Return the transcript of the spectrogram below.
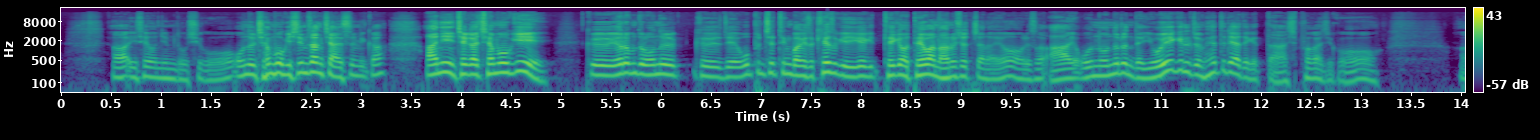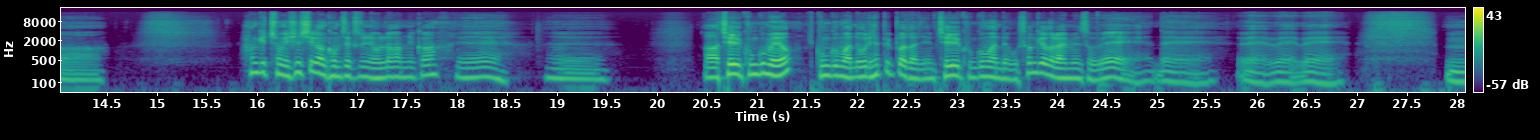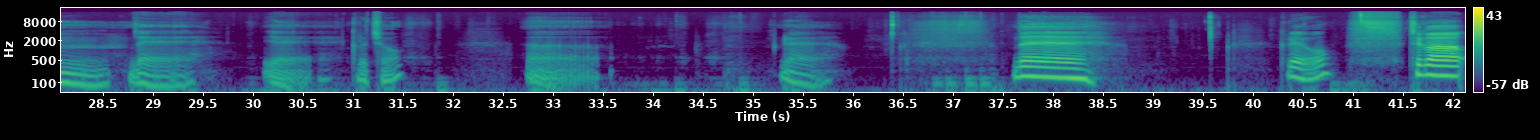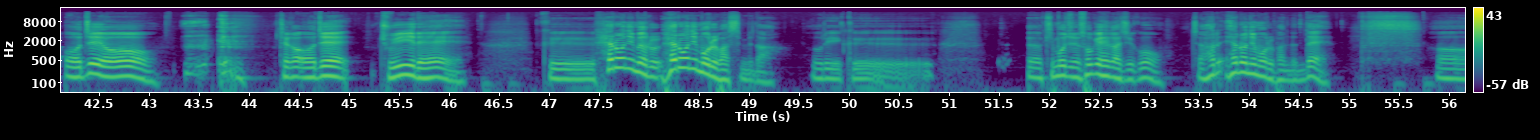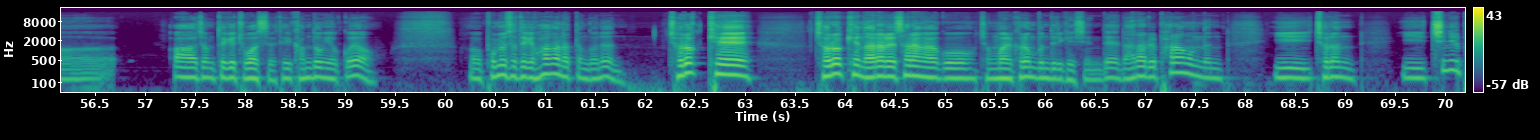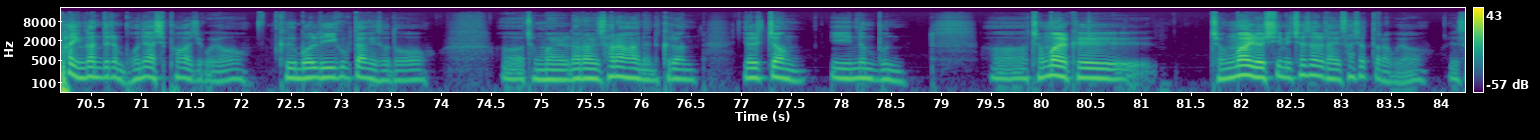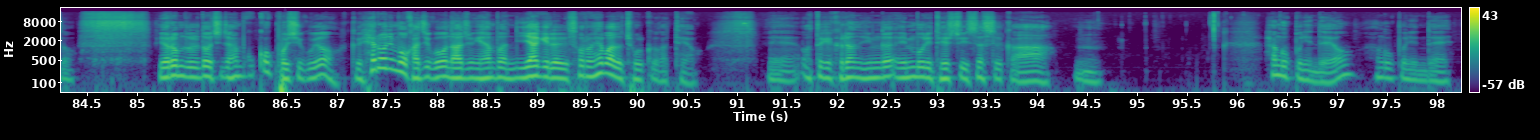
아, 이세호 님도 오시고. 오늘 제목이 심상치 않습니까? 아니, 제가 제목이 그 여러분들 오늘 그 이제 오픈 채팅방에서 계속 얘기 대화 대화 나누셨잖아요. 그래서 아, 오늘은 내 요 얘기를 좀 해 드려야 되겠다 싶어 가지고 아, 한기총이 실시간 검색 순위 올라갑니까? 예. 예. 아, 제일 궁금해요? 궁금한, 우리 햇빛바다님, 제일 궁금한 대목, 성경을 알면서 왜, 네, 왜, 왜, 왜, 음, 네, 예, 그렇죠. 아, 네. 네. 그래요. 제가 어제요, 제가 어제 주일에 그 헤로니모를, 헤로니모를 봤습니다. 우리 그 어, 김호준 소개해가지고 헤로니모를 봤는데 어 아 좀 되게 좋았어요. 되게 감동이었고요. 어, 보면서 되게 화가 났던 거는 저렇게 저렇게 나라를 사랑하고 정말 그런 분들이 계시는데 나라를 팔아먹는 이 저런 이 친일파 인간들은 뭐냐 싶어가지고요. 그 멀리 이국 땅에서도 어, 정말 나라를 사랑하는 그런 열정이 있는 분 어, 정말 그, 정말 열심히 최선을 다해 사셨더라고요. 그래서 여러분들도 진짜 한번 꼭 보시고요. 그 헤로니모 가지고 나중에 한번 이야기를 서로 해봐도 좋을 것 같아요. 예, 어떻게 그런 인간, 인물이 될 수 있었을까. 음. 한국 분인데요. 한국 분인데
